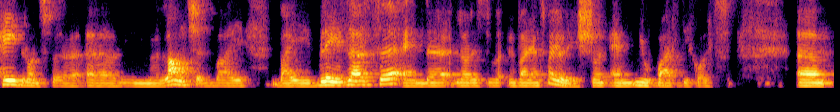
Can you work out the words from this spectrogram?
hadrons um, launched by by blazars and Lorentz invariance violation and new particles. Um,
